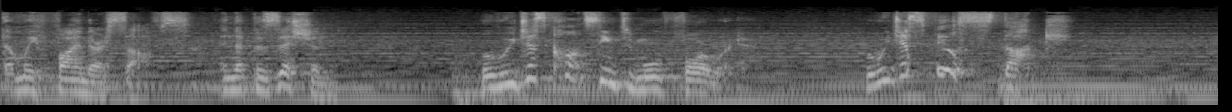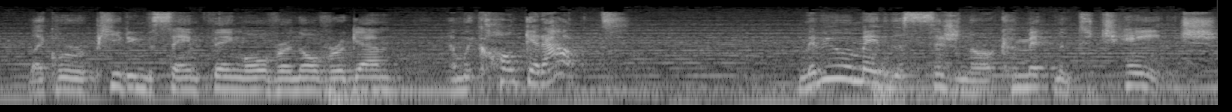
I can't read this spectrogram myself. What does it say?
Then we find ourselves in a position where we just can't seem to move forward, where we just feel stuck. Like we're repeating the same thing over and over again, and we can't get out. Maybe we made a decision or a commitment to change,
